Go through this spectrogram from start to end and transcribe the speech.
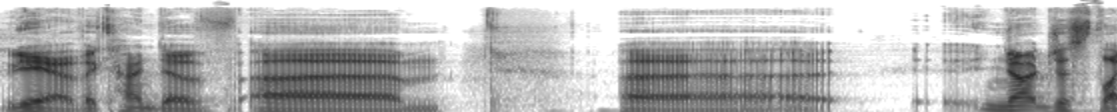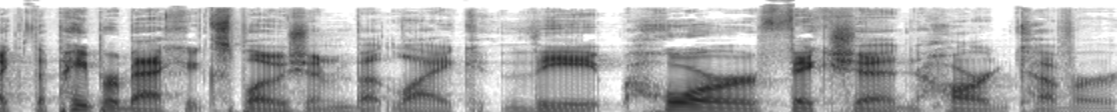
Yeah, the kind of um, uh, not just like the paperback explosion, but like the horror fiction hardcover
